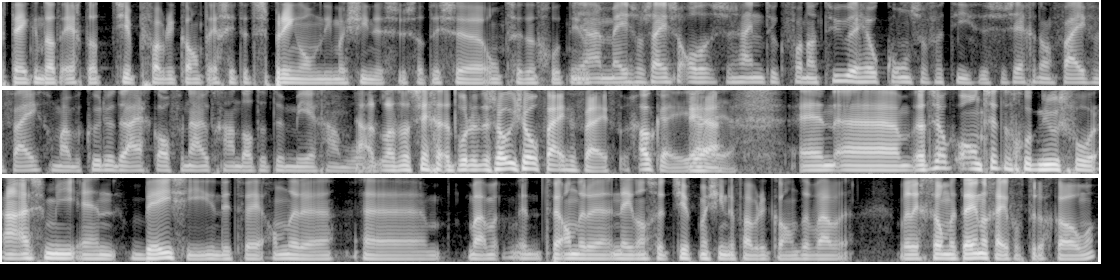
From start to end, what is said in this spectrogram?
betekent dat echt dat chipfabrikanten echt zitten te springen om die machines. Dus dat is uh, ontzettend goed nieuws. Ja, en meestal zijn ze al, ze zijn natuurlijk van nature heel conservatief. Dus ze zeggen dan 55, maar we kunnen er eigenlijk al vanuit gaan dat het er meer gaan worden. Nou, laten we zeggen, het worden er sowieso 55. Oké, ja, ja, ja. En uh, dat is ook ontzettend goed nieuws voor ASMI en Besi, de twee andere, uh, waar we, twee andere Nederlandse chipmachinefabrikanten waar we wellicht zo meteen nog even op terugkomen.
